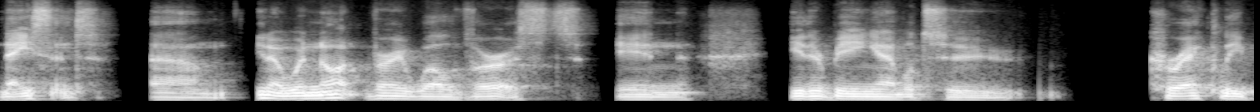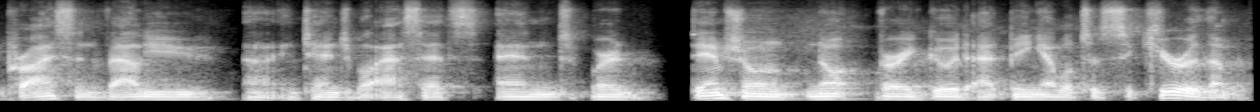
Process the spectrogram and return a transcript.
nascent, um, you know, we're not very well versed in either being able to correctly price and value uh, intangible assets, and we're damn sure not very good at being able to secure them.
